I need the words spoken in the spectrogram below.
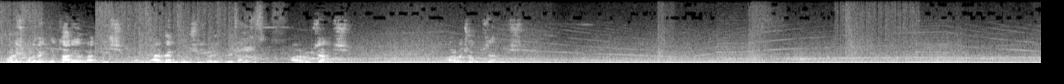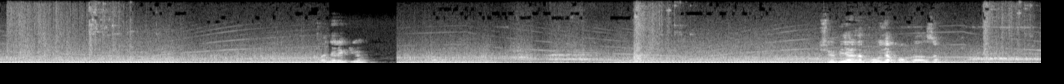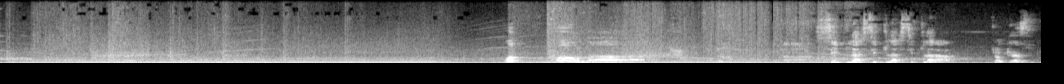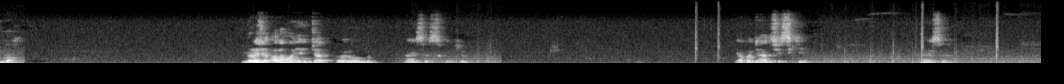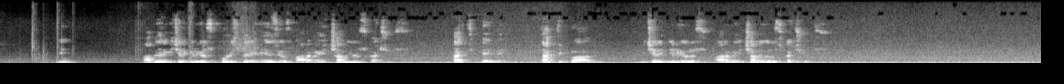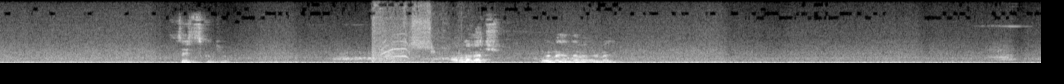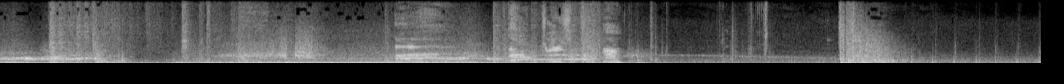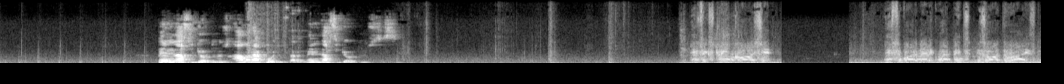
Polis bunu bekliyor. Tarıyor bak hiç. Nereden kurşun yemedik dedik anasını. Araba güzelmiş. Araba çok güzelmiş. Ben nereye gidiyorum? Tamam. Şimdi bir yerden U yapmam lazım. Siktiler, siktiler, siktiler abi. Çok güzel siktiler. Virajı alamayınca öyle oldu. Neyse sıkıntı yok. Yapacağınız işi sikeyim. Neyse. Bin. Abilerek içeri giriyoruz. Polisleri eziyoruz. Arabayı çalıyoruz. Kaçıyoruz. Taktik belli. Taktik bu abi. İçeri giriyoruz. Arabayı çalıyoruz. Kaçıyoruz. Hiç sıkıntı yok. Abla kaç. Ölmedin değil mi? Ölmedin. Beni nasıl gördünüz? Amına koyduklarım. Beni nasıl gördünüz siz? Use extreme caution. Use of automatic weapons is authorized.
